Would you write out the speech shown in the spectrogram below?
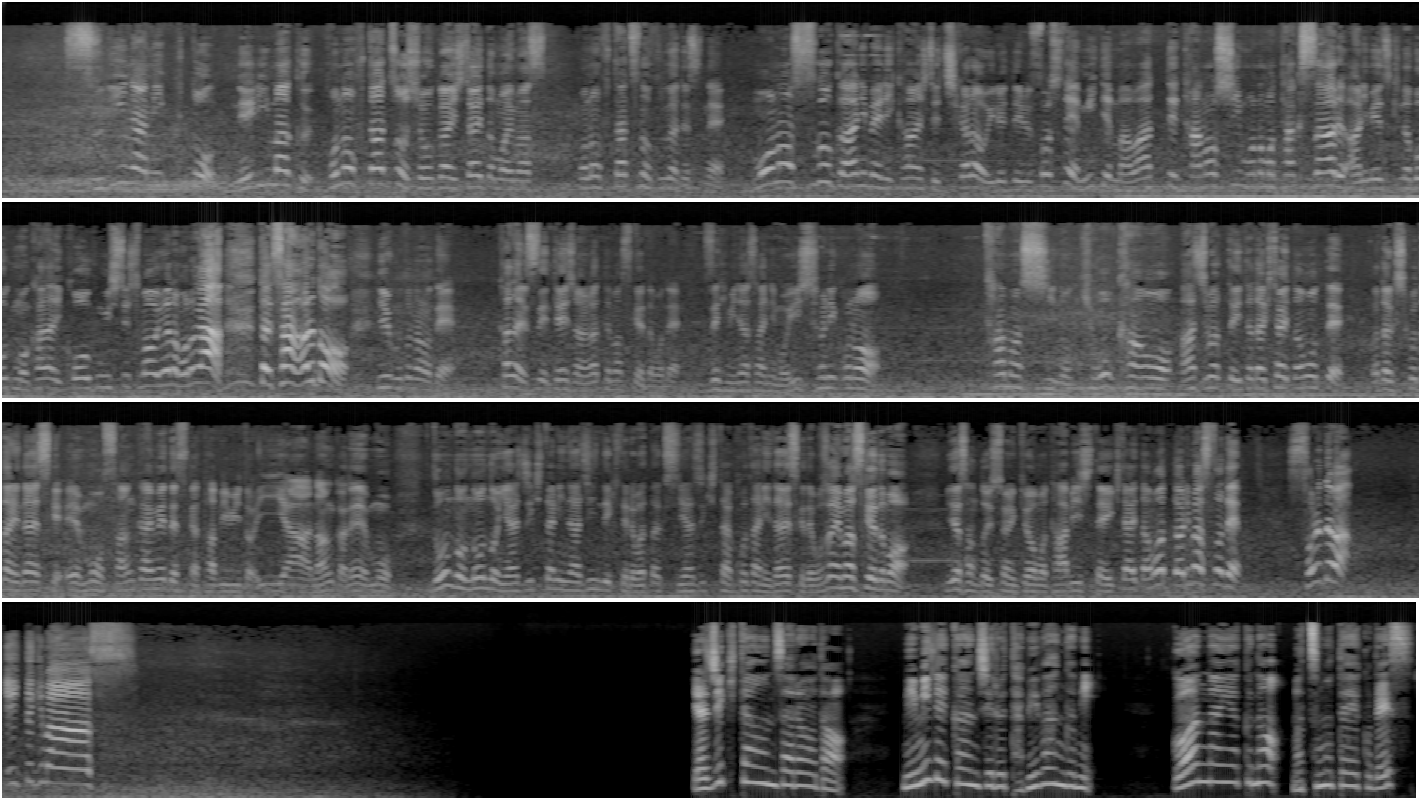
杉並区と練馬区この2つを紹介したいと思います。この2つの区がですねものすごくアニメに関して力を入れている。そして見て回って楽しいものもたくさんある。アニメ好きの僕もかなり興奮してしまうようなものがたくさんあるということなのでかなりすでにテンション上がってますけれどもねぜひ皆さんにも一緒にこの魂の共感を味わっていただきたいと思って私小谷大輔えもう3回目ですか旅人。いやーなんかねもうどんどんどんどんやじきたに馴染んできてる私やじきた小谷大輔でございますけれども皆さんと一緒に今日も旅していきたいと思っておりますのでそれでは行ってきます。やじきたオンザロード耳で感じる旅番組。ご案内役の松本英子です。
